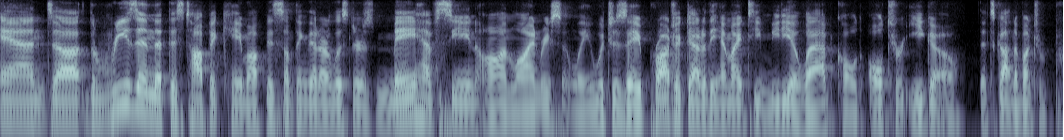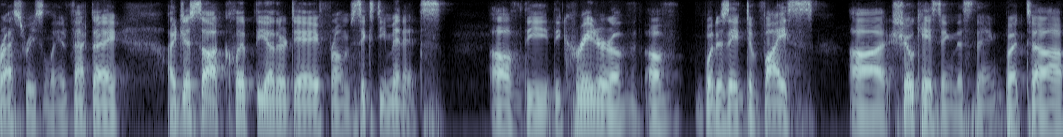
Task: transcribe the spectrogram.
And uh, the reason that this topic came up is something that our listeners may have seen online recently, which is a project out of the MIT Media Lab called Alter Ego that's gotten a bunch of press recently. In fact, I I just saw a clip the other day from 60 Minutes of the the creator of of what is a device uh, showcasing this thing. But uh,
